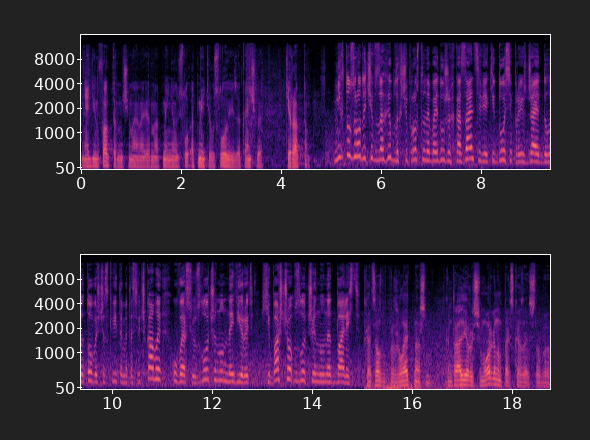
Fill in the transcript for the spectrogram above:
ни один фактор, начиная, наверное, от менее услов- отметив условий и заканчивая терактом. Ніхто з родичів загиблих чи просто небайдужих казанців, які досі приїжджають до литовища з квітами та свічками, у версію злочину не вірить. Хіба що в злочинну недбалість. Хотелось бы пожелать нашим контролирующим органам, так сказать, чтобы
